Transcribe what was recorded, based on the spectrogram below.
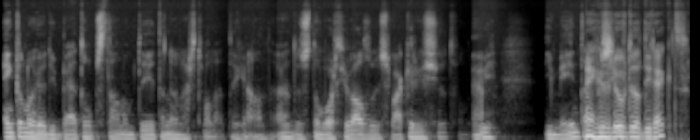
enkel nog uit je bed opstaan om te eten en naar het toilet te gaan. Hè? Dus dan word je wel zo eens wakker geschud van oei, die meent dat. En je geloofde dat direct?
